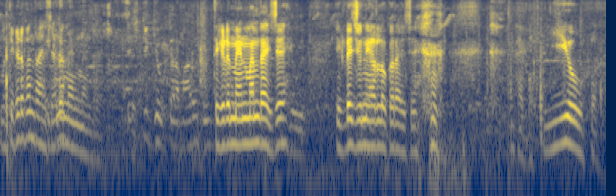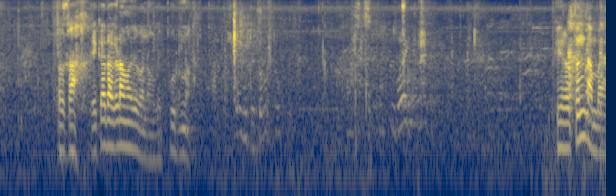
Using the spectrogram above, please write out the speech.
मग तिकडे पण राहायचे ना? मेन मेन राहायचं. तिकडे मेन मन राहायचे. इकडे ज्युनियर लोक राहायचे. यू. बघा. एका दगडामध्ये बनवले पूर्ण. फिरवतो ना थांबा.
